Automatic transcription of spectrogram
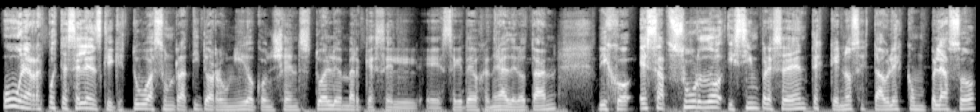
Hubo una respuesta de Zelensky que estuvo hace un ratito reunido con Jens Stoltenberg, que es el eh, secretario general de la OTAN. Dijo: Es absurdo y sin precedentes que no se establezca un plazo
